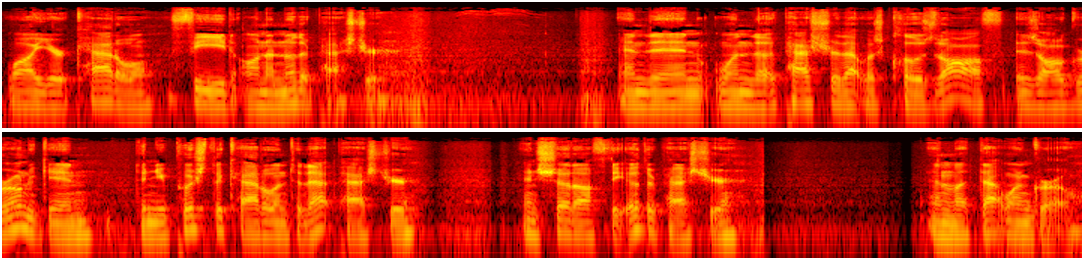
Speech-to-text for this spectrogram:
while your cattle feed on another pasture. And then when the pasture that was closed off is all grown again, then you push the cattle into that pasture and shut off the other pasture and let that one grow.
